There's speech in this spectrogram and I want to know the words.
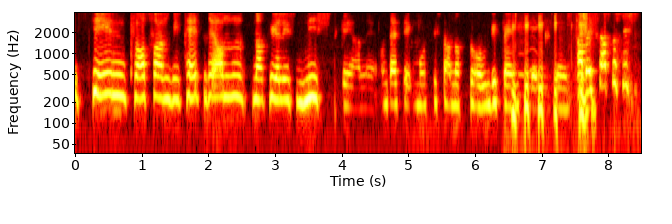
sehen Plattformen wie Patreon natürlich nicht gerne. Und deswegen musste ich dann noch zu OnlyFans wechseln. Aber ich glaube, das ist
